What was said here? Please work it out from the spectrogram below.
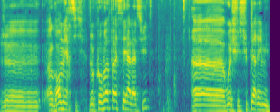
je, un grand merci. Donc on va passer à la suite. Euh, ouais, je suis super ému.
